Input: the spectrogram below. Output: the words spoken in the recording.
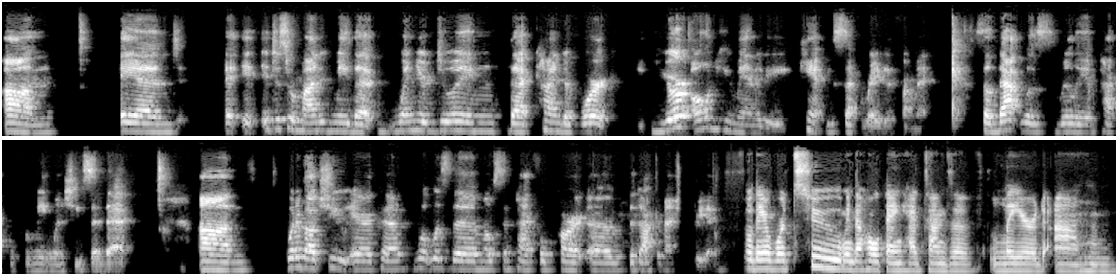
Um, and it, it just reminded me that when you're doing that kind of work, your own humanity can't be separated from it. So that was really impactful for me when she said that. Um, what about you, Erica? What was the most impactful part of the documentary for you? So there were two. I mean, the whole thing had tons of layered um,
